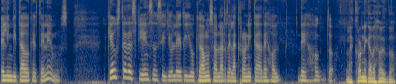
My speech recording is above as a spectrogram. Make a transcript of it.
el invitado que tenemos. ¿Qué ustedes piensan si yo le digo que vamos a hablar de la crónica de Hot, de Hot Dog? Las crónicas de Hot Dog.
